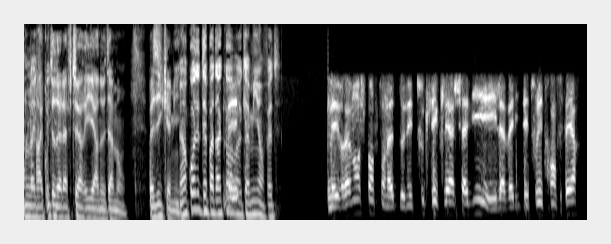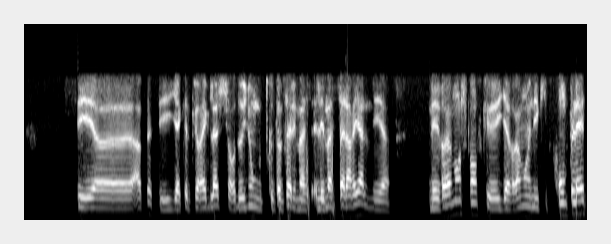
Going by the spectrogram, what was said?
on l'a raconté expliqué. dans l'after hier notamment. Vas-y Camille. Mais en quoi t'étais pas d'accord, Mais- Camille, en fait? Mais vraiment, je pense qu'on a donné toutes les clés à Xavi et il a validé tous les transferts. C'est euh, après, il y a quelques réglages sur De Jong, trucs comme ça, les masses, les masses salariales, mais euh, mais vraiment, je pense qu'il y a vraiment une équipe complète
